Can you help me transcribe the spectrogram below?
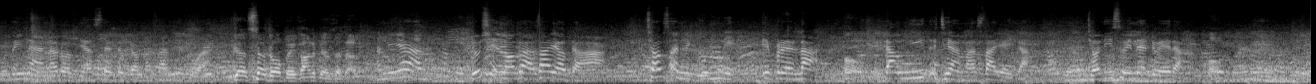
ကိုသိန်းနာတော့ပြန်ဆက်လုပ်တော့မှစမ်းနေတော့ပြန်ဆက်တော့ဘယ်ကားနဲ့ပြန်ဆက်တာလဲအမေကရုပ်ရှင်လောကစရောက်တာ62ခုနှစ်ဧပြီလတောင်ကြီးတကြံမှာစရိုက်တာဂျော်လီဆွေနဲ့တွေ့တာဟုတ်မင်းသားကတော့တယ်ဒေါက်တာ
